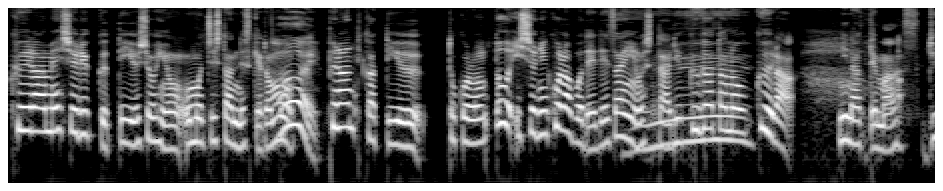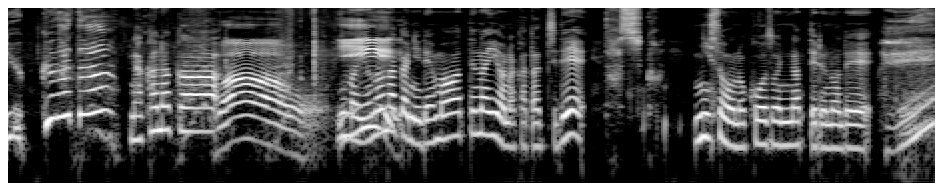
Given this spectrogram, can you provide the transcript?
クーラーメッシュリュックっていう商品をお持ちしたんですけども、はい。プランティカっていうところと一緒にコラボでデザインをしたリュック型のクーラーになってますリュックなかなか今世の中に出回ってないような形で確か2層の構造になってるのでに。へえ、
